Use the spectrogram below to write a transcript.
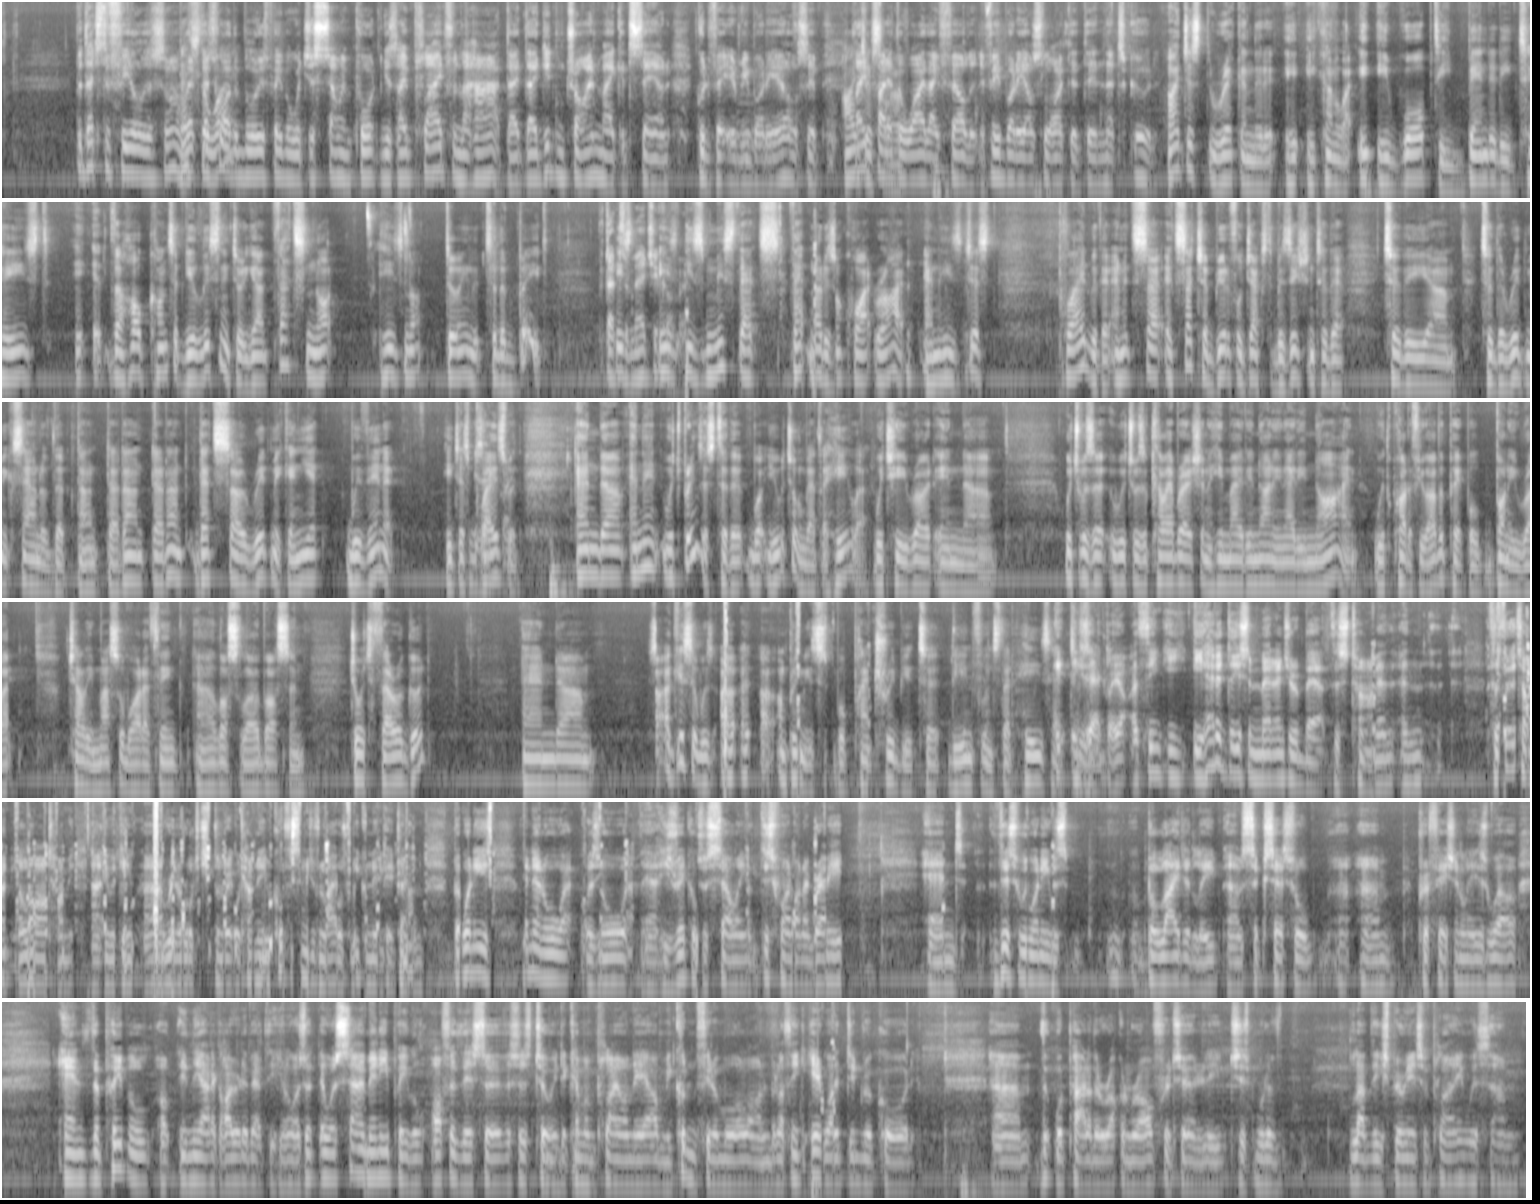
But that's the feel of the song. That's That's, the that's why the blues people were just so important because they played from the heart. They, they didn't try and make it sound good for everybody else. If I they played it the way they felt it, if everybody else liked it, then that's good. I just reckon that it, he, he kind of like he, he warped, he bended, he teased. It, it- the whole concept. You're listening to it, you go, "That's not. He's not doing it to the beat." But that's he's, the magic he's, of it. he's missed that that note is not quite right, and he's just played with it, and it's so, it's such a beautiful juxtaposition to the to the um, to the rhythmic sound of the dun dun dun dun. dun. That's so rhythmic, and yet within it, he just plays with, and um, and then which brings us to the what you were talking about, the healer, which he wrote in. Um, which was a which was a collaboration he made in 1989 with quite a few other people, Bonnie Raitt, Charlie Musselwhite, I think, uh, Los Lobos, and George Thorogood, and um, so I guess it was. I, I'm presuming it's will pay tribute to the influence that he's had. Exactly. I think he, he had a decent manager about this time, and, and for the first time in a long time, uh, he was getting uh, rid of all the chips on the record company. He called for some different labels, but he couldn't keep track of them. But when he's when that all that was in order, now his records were selling. This one won a Grammy, and this was when he was belatedly uh, successful uh, um, professionally as well. And the people in the article I read about the know, was that there were so many people offered their services to him to come and play on the album. He couldn't fit them all on, but I think everyone that did record um, that were part of the rock and roll fraternity just would have loved the experience of playing with um,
